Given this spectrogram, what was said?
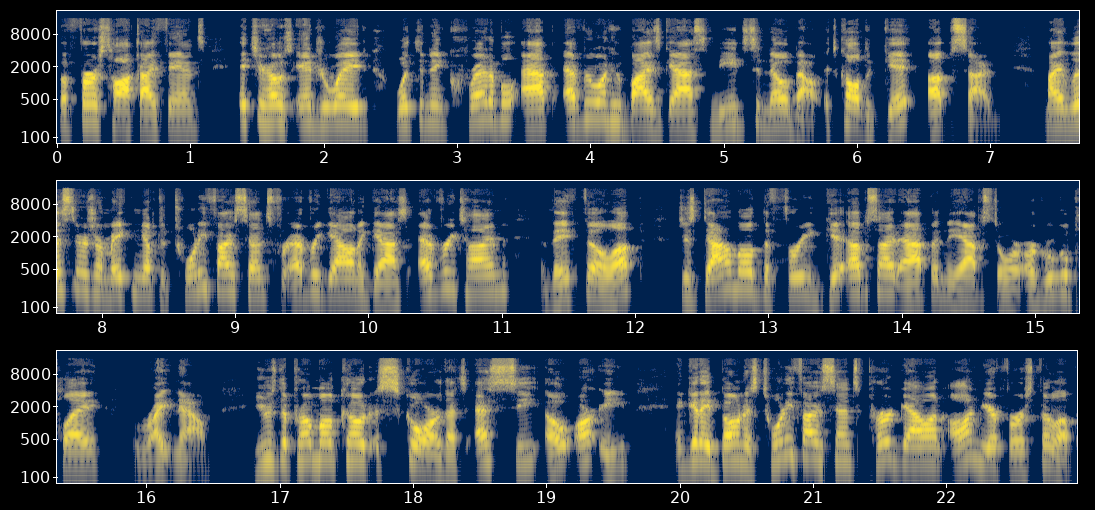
But first, Hawkeye fans, it's your host, Andrew Wade, with an incredible app everyone who buys gas needs to know about. It's called Get Upside. My listeners are making up to 25 cents for every gallon of gas every time they fill up. Just download the free Get Upside app in the App Store or Google Play right now. Use the promo code SCORE, that's S C O R E, and get a bonus 25 cents per gallon on your first fill up.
